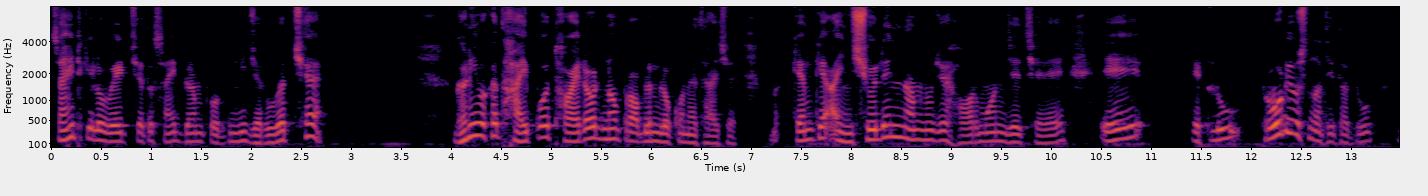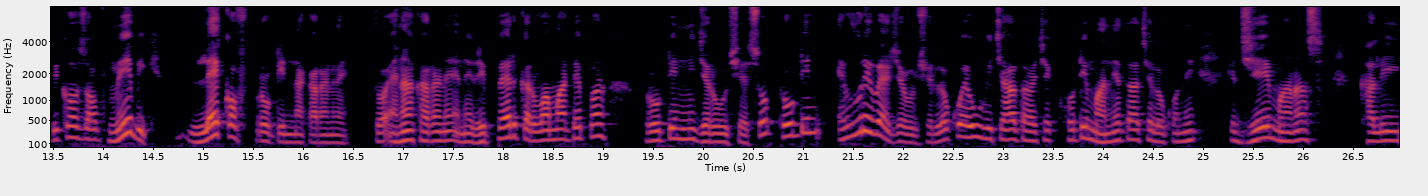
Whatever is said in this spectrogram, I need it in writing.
સાહીઠ કિલો વેઇટ છે, તો સાહીઠ ગ્રામ પ્રોટીનની જરૂરત છે. ઘણી વખત હાઇપોથાઇરોઇડનો પ્રોબ્લેમ લોકોને થાય છે. કેમ કે આ ઇન્સ્યુલિન નામનું જે હોર્મોન જે છે, એ એટલું પ્રોડ્યુસ નથી થતું because of maybe lack of પ્રોટીનના કારણે. તો એના કારણે એને રિપેર કરવા માટે પણ પ્રોટીનની જરૂર છે. સો પ્રોટીન એવરીવેર જરૂર છે. લોકો એવું વિચારતા હોય છે, ખોટી માન્યતા છે લોકોની કે જે માણસ ખાલી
